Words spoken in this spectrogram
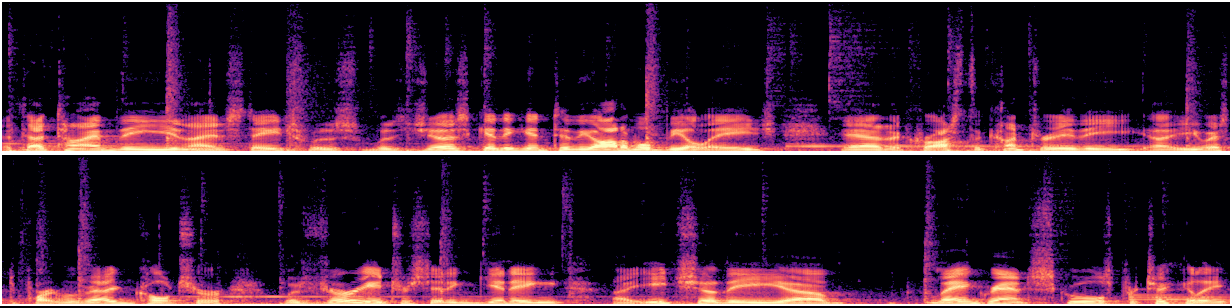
At that time, the United States was, was just getting into the automobile age, and across the country, the uh, U.S. Department of Agriculture was very interested in getting uh, each of the uh, land grant schools particularly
